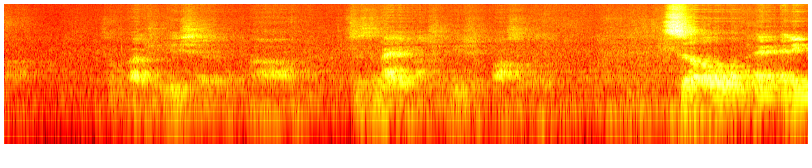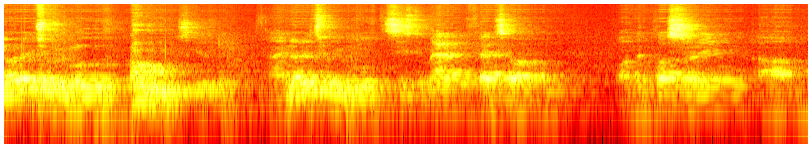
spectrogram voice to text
uh, some contribution. Um, systematic contribution possibly. So, and, and in order to remove, excuse me, in order to remove the systematic effects on, on the clustering, um,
